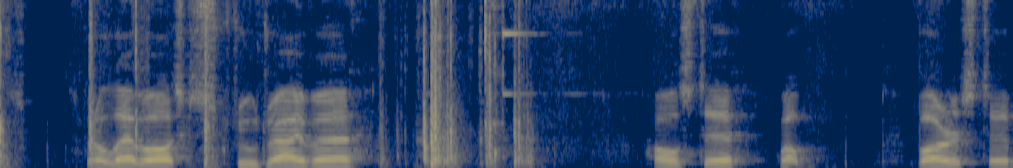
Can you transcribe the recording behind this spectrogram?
It's got a lever, it's got a screwdriver, holes to, well, borers to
